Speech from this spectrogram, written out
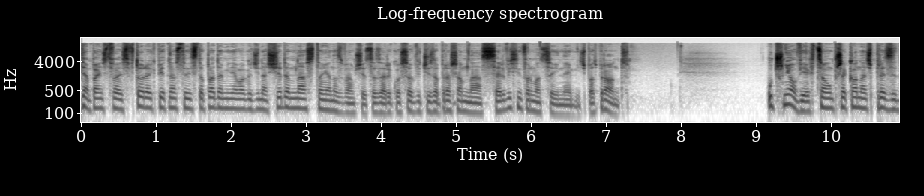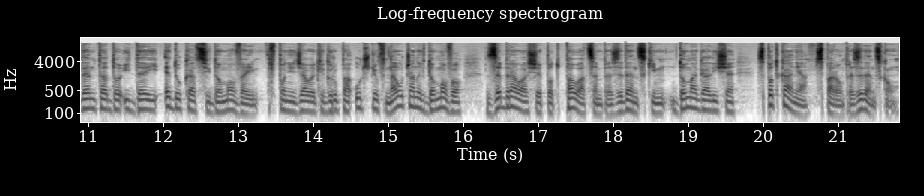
Witam Państwa, jest wtorek, 15 listopada, minęła godzina 17. Ja nazywam się Cezary Kłosowicz i zapraszam na serwis informacyjny Idź Pod Prąd. Uczniowie chcą przekonać prezydenta do idei edukacji domowej. W poniedziałek grupa uczniów nauczanych domowo zebrała się pod Pałacem Prezydenckim. Domagali się spotkania z parą prezydencką.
